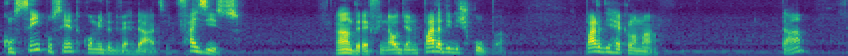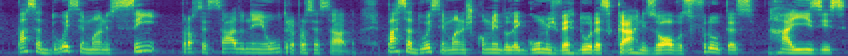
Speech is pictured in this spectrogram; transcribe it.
com 100% comida de verdade. Faz isso. André, final de ano, para de desculpa. Para de reclamar. Tá? Passa duas semanas sem processado nem ultraprocessado. Passa duas semanas comendo legumes, verduras, carnes, ovos, frutas, raízes.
